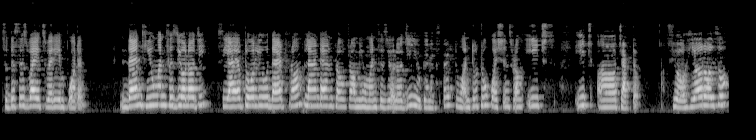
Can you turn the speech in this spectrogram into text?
So this is why it's very important. Then human physiology. See, I have told you that from plant and from human physiology, you can expect one to two questions from each each uh, chapter. So here also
